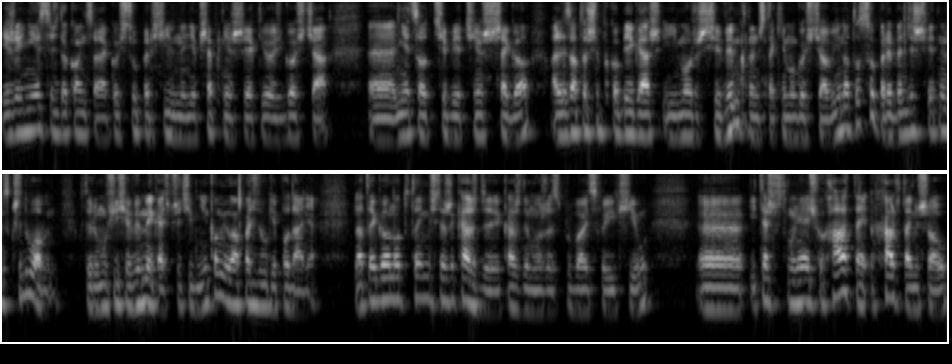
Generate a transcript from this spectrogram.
Jeżeli nie jesteś do końca jakoś super silny, nie przepchniesz jakiegoś gościa e, nieco od ciebie cięższego, ale za to szybko biegasz i możesz się wymknąć takiemu gościowi, no to super, będziesz świetnym skrzydłowym, który musi się wymykać przeciwnikom i łapać długie podania. Dlatego no tutaj myślę, że każdy, każdy może spróbować swoich sił. E, I też wspomniałeś o halftime show.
